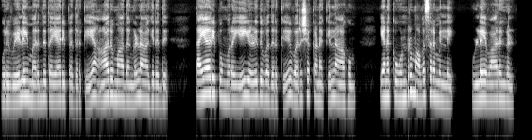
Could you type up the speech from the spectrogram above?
ஒரு வேளை மருந்து தயாரிப்பதற்கே ஆறு மாதங்கள் ஆகிறது. தயாரிப்பு முறையை எழுதுவதற்கு வருஷக்கணக்கில் ஆகும். எனக்கு ஒன்றும் அவசரமில்லை. உள்ளே வாருங்கள்.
